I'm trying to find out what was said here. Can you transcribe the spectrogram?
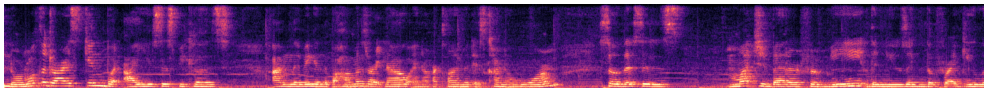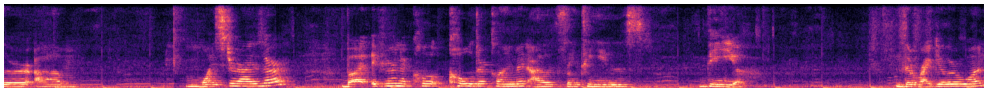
normal to dry skin but I use this because I'm living in the Bahamas right now and our climate is kind of warm. So this is much better for me than using the regular um, moisturizer. But if you're in a colder climate I would say to use the the regular one.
